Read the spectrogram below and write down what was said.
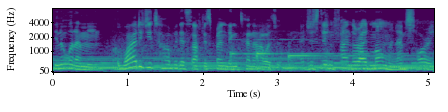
You know what I mean? Why did you tell me this after spending 10 hours with me? I just didn't find the right moment. I'm sorry.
